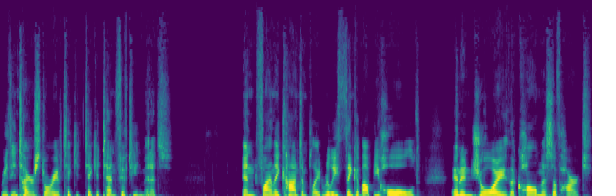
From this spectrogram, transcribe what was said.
Read the entire story. It'll take you, take you 10, 15 minutes. And finally, contemplate. Really think about, behold, and enjoy the calmness of heart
